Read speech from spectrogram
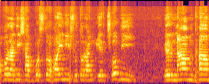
অপরাধী সাব্যস্ত হয়নি, সুতরাং এর ছবি, এর নাম ধাম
